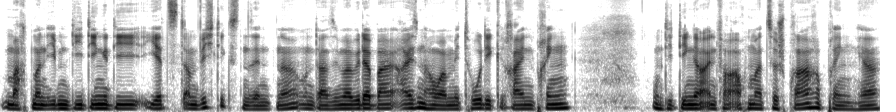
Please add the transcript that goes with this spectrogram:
macht man eben die Dinge, die jetzt am wichtigsten sind. Ne? Und da sind wir wieder bei Eisenhower, Methodik reinbringen und die Dinge einfach auch mal zur Sprache bringen. Ja?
